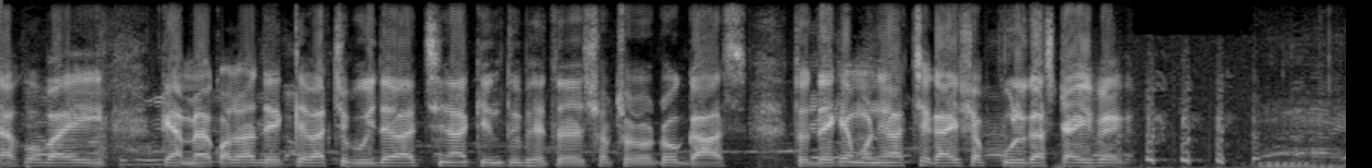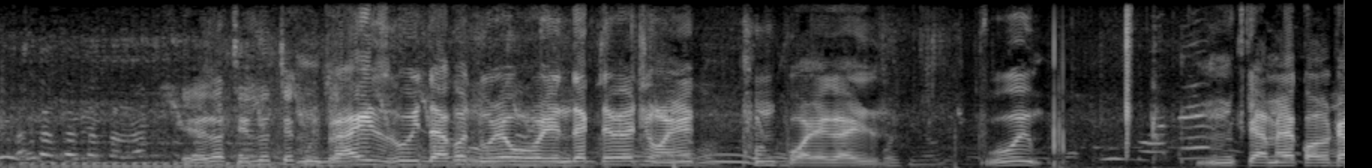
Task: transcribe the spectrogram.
দেখো ভাই ক্যামেরা কতটা দেখতে পাচ্ছি বুঝতে পারছি না কিন্তু ভেতরে সব ছোট ছোট গাছ তো দেখে মনে হচ্ছে গাইস সব কুল গাছ টাইপের গাইজ ওই দেখো দূরে হরিণ দেখতে পেয়েছি অনেকক্ষণ পরে গাইজ ওই ক্যামেরা কতটা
